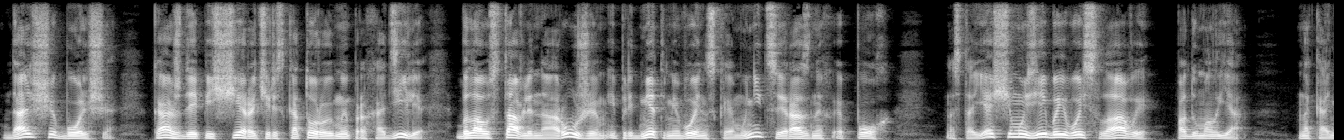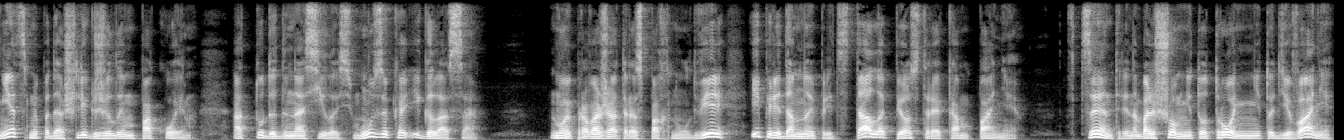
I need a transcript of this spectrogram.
Дальше больше – Каждая пещера, через которую мы проходили, была уставлена оружием и предметами воинской амуниции разных эпох. Настоящий музей боевой славы, подумал я. Наконец мы подошли к жилым покоям. Оттуда доносилась музыка и голоса. Мой провожатый распахнул дверь, и передо мной предстала пестрая компания. В центре, на большом не то троне, не то диване,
